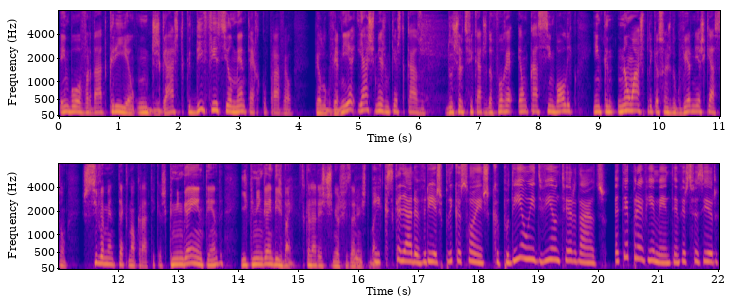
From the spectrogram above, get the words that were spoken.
em boa verdade, cria um desgaste que dificilmente é recuperável pelo governo. E, e, acho mesmo que este caso dos certificados da Forra é, é, um caso simbólico em que não há explicações do governo e as que há são excessivamente tecnocráticas, que ninguém entende e que ninguém diz, bem, se calhar estes senhores fizeram isto bem. E que se calhar haveria explicações que podiam e deviam ter dado, até previamente, em vez de fazer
